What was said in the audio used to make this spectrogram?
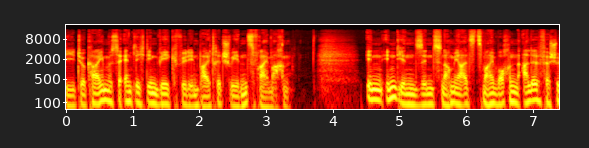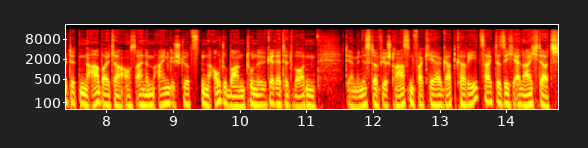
Die Türkei müsse endlich den Weg für den Beitritt Schwedens freimachen. In Indien sind nach mehr als zwei Wochen alle verschütteten Arbeiter aus einem eingestürzten Autobahntunnel gerettet worden. Der Minister für Straßenverkehr Gadkari zeigte sich erleichtert.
